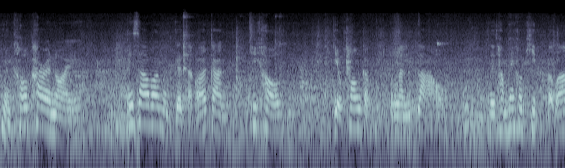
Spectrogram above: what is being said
เหมือนเขา paranoid ไม่ทราบว่ามันเกิดจากว่าการที่เขาเกี่ยวข้องกับตรงนั้นหรือเปล่าเลยทำให้เขาคิดแบบว่า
